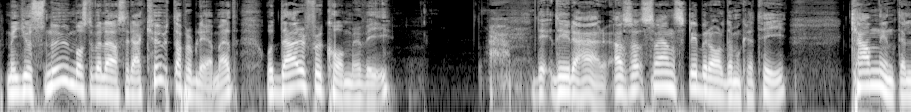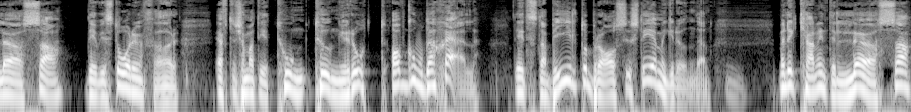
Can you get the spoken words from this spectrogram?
men just nu måste vi lösa det akuta problemet och därför kommer vi, det, det är ju det här. Alltså, svensk liberal demokrati kan inte lösa det vi står inför eftersom att det är tung, tungrott av goda skäl. Det är ett stabilt och bra system i grunden. Men det kan inte lösa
